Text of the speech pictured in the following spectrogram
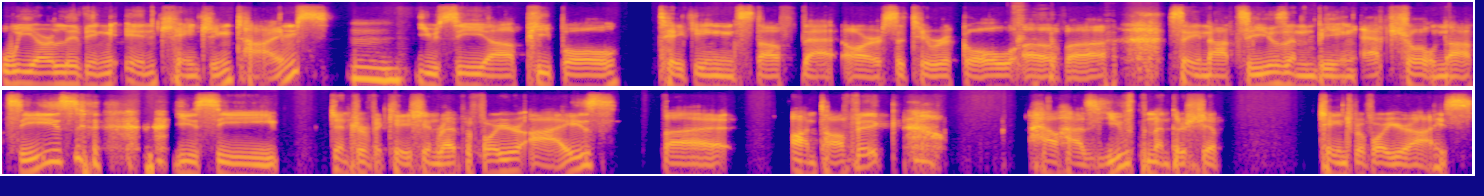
we are living in changing times. Mm. You see uh, people taking stuff that are satirical of uh, say Nazis and being actual Nazis. you see gentrification right before your eyes. But on topic, how has youth mentorship changed before your eyes?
